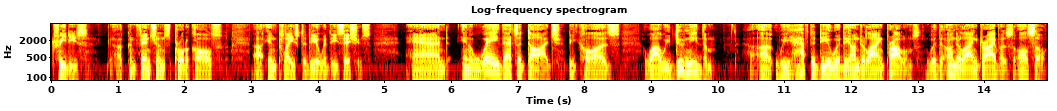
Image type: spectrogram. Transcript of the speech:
treaties, uh, conventions, protocols uh, in place to deal with these issues. And in a way, that's a dodge because while we do need them, uh, we have to deal with the underlying problems, with the underlying drivers also.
